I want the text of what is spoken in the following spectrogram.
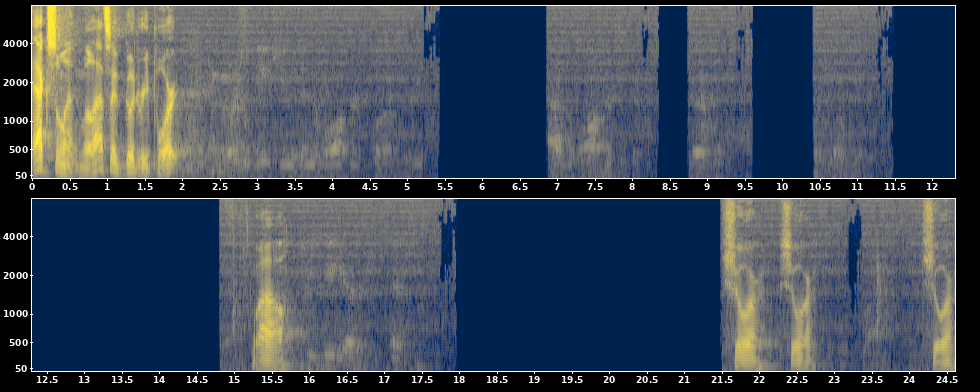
Excellent. Well, that's a good report. Wow. Sure, sure, sure.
